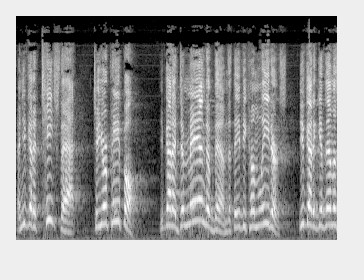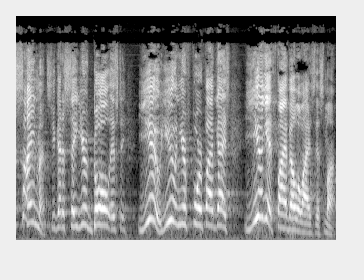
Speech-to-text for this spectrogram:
And you've got to teach that to your people. You've got to demand of them that they become leaders. You've got to give them assignments. You've got to say your goal is to, you, you and your four or five guys, you get five LOIs this month.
